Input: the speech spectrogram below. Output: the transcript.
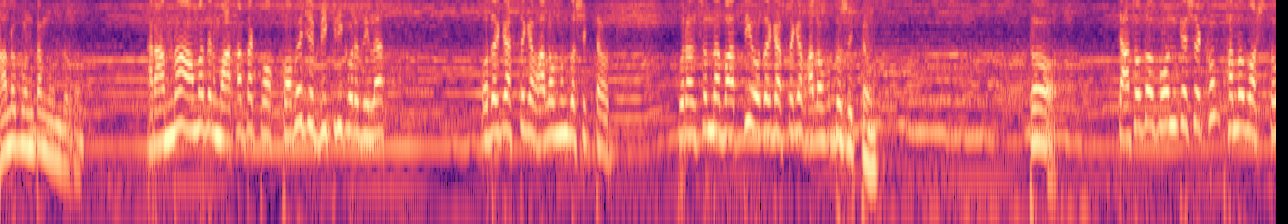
ভালো কোনটা, মন্দ আর আমরা আমাদের মাথাটা কবে যে বিক্রি করে দিলাম ওদের কাছ থেকে ভালো মন্দ শিখতে হচ্ছে। কোরআন সন্ধ্যা বাদ দিয়ে ওদের কাছ থেকে ভালো মন্দ শিখতে হচ্ছে। তো চাচাতো বোনকে সে খুব ভালোবাসতো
